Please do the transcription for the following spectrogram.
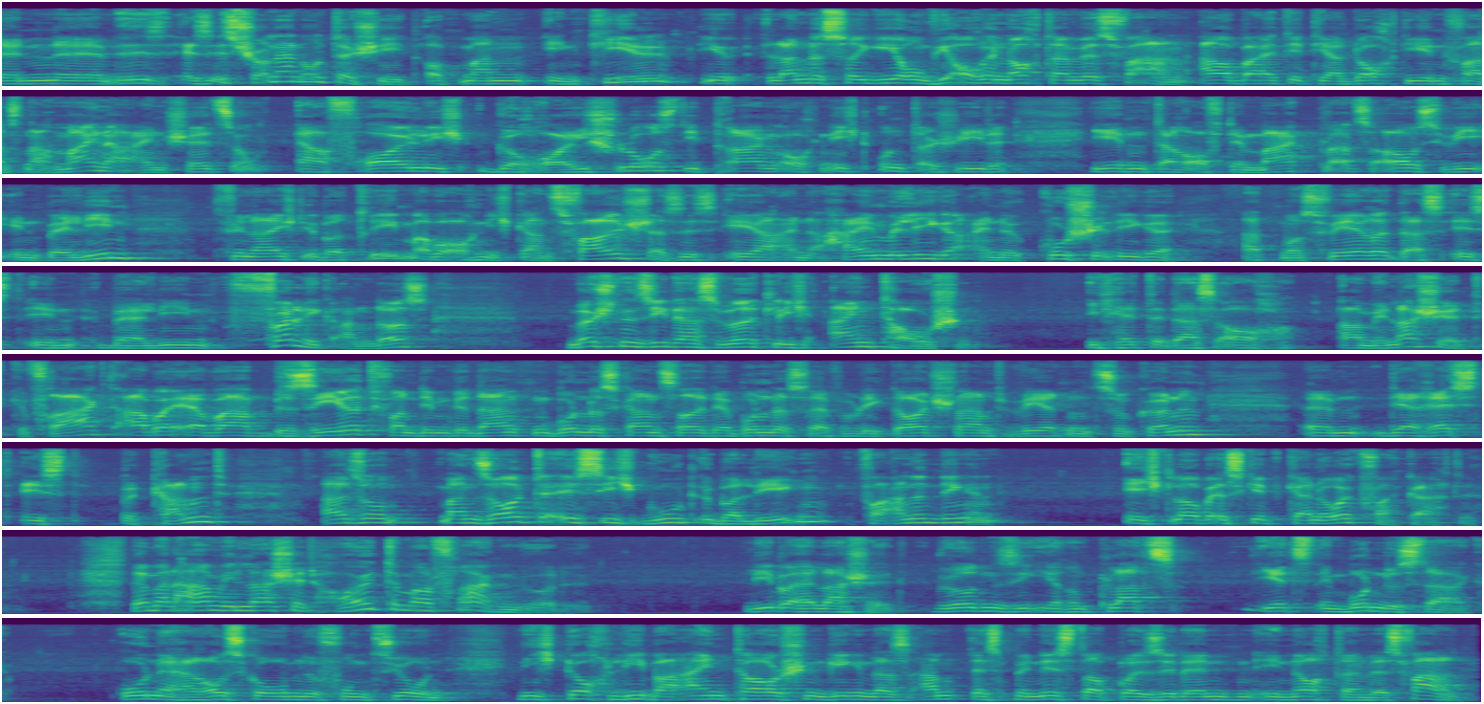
Denn äh, es ist schon ein Unterschied, ob man in Kiel, die Landesregierung wie auch in Nordrhein-Westfalen, arbeitet ja doch jedenfalls nach meiner Einschätzung erfreulich geräuschlos. Die tragen auch nicht Unterschiede jeden Tag auf dem Marktplatz aus wie in Berlin vielleicht übertrieben, aber auch nicht ganz falsch. Das ist eher eine heimelige, eine kuschelige Atmosphäre. Das ist in Berlin völlig anders. Möchten Sie das wirklich eintauschen? Ich hätte das auch Armin Laschet gefragt, aber er war beseelt von dem Gedanken, Bundeskanzler der Bundesrepublik Deutschland werden zu können. Ähm, der Rest ist bekannt. Also man sollte es sich gut überlegen. Vor allen Dingen, ich glaube, es gibt keine Rückfahrkarte. Wenn man Armin Laschet heute mal fragen würde, lieber Herr Laschet, würden Sie Ihren Platz jetzt im Bundestag ohne herausgehobene Funktion nicht doch lieber eintauschen gegen das Amt des Ministerpräsidenten in Nordrhein-Westfalen,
